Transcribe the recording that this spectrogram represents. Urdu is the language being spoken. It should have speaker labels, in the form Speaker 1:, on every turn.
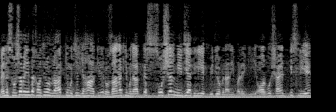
Speaker 1: میں نے سوچا بھی نہیں تھا خواتین حضرات کہ مجھے یہاں آ کے روزانہ کی بنیاد پہ سوشل میڈیا کے لیے ایک ویڈیو بنانی پڑے گی اور وہ شاید اس لیے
